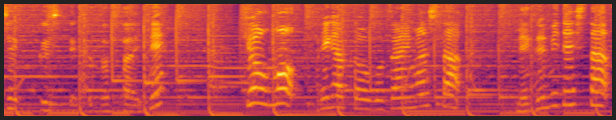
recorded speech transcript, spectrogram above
チェックしてくださいね。今日もありがとうございました。めぐみでした。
